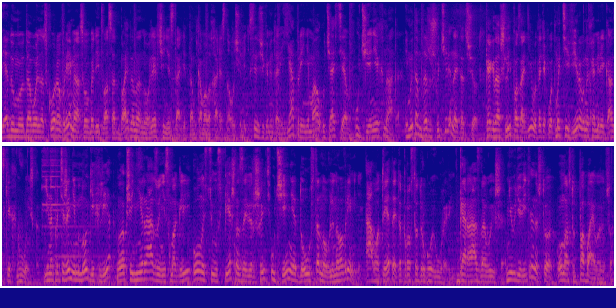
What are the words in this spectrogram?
я думаю, довольно скоро время освободить вас от Байдена, но легче не станет. Там Камала Харрис на очереди. Следующий комментарий. Я принимал участие в учениях НАТО. И мы там даже шутили на этот счет, когда шли позади вот этих вот мотивированных американских войск. И на протяжении многих лет мы вообще ни разу не смогли полностью успешно завершить учение до установленного времени. А вот это, это просто другой уровень. Гораздо выше. Неудивительно, что у нас тут побаиваются.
